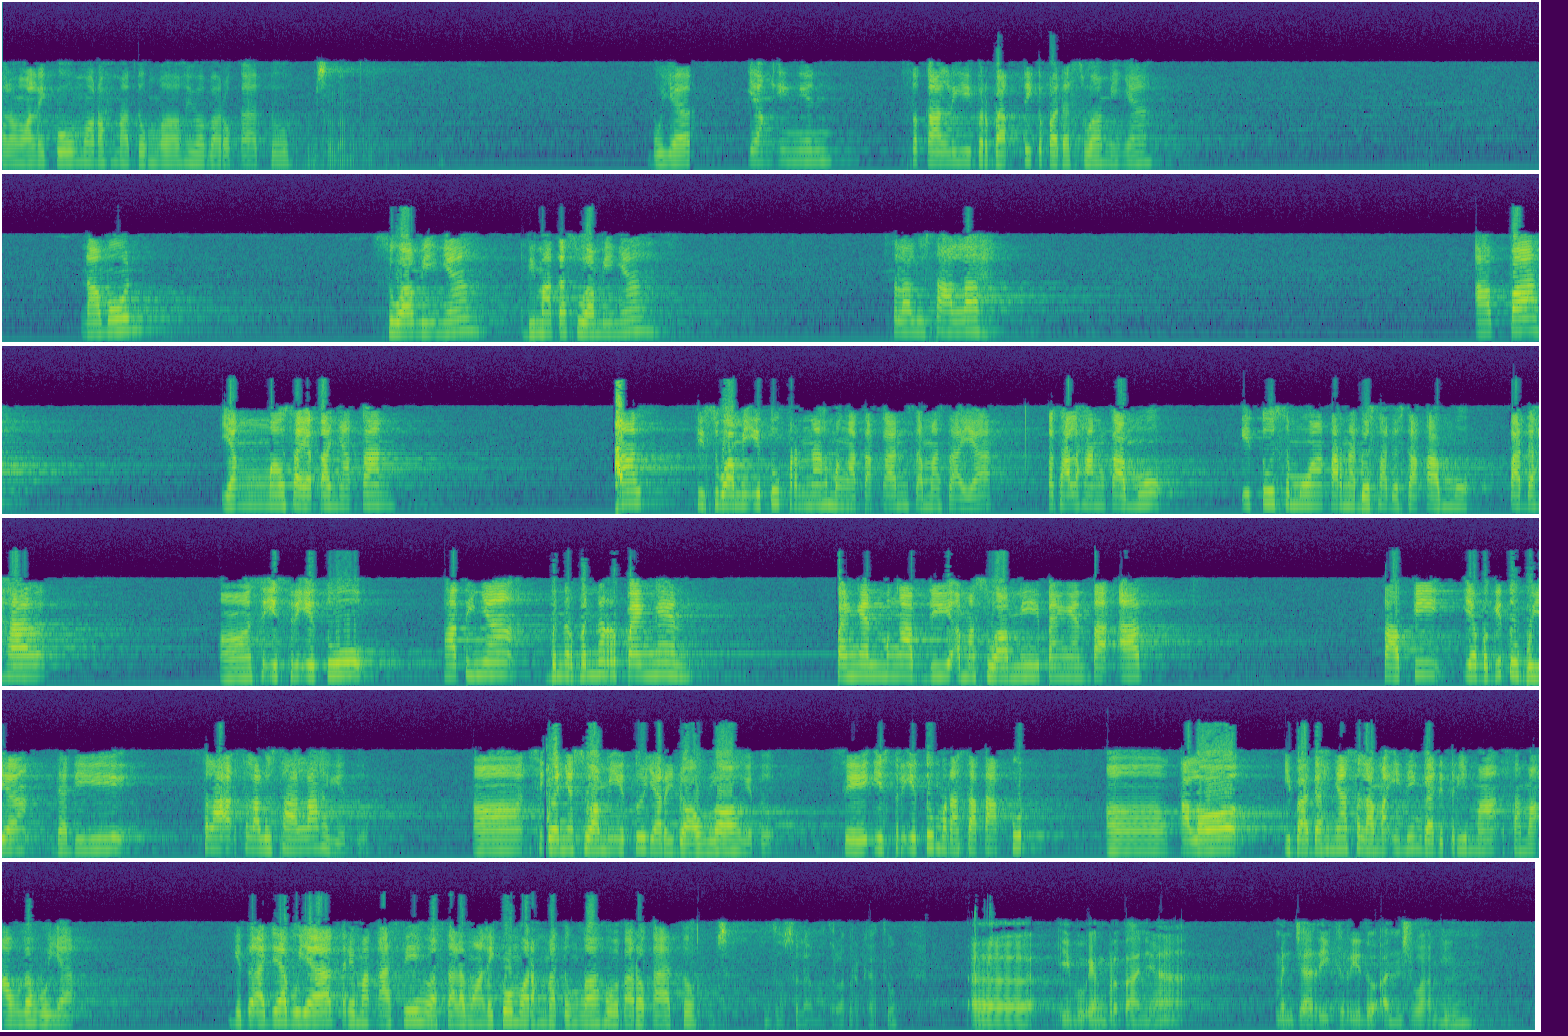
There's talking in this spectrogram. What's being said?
Assalamualaikum warahmatullahi wabarakatuh. Assalamualaikum. Buya yang ingin sekali berbakti kepada suaminya. Namun suaminya di mata suaminya selalu salah apa yang mau saya tanyakan? Si suami itu pernah mengatakan sama saya kesalahan kamu itu semua karena dosa-dosa kamu. Padahal uh, si istri itu hatinya benar-benar pengen pengen mengabdi sama suami pengen taat tapi ya begitu Bu ya. Jadi sel selalu salah gitu. Uh, suami itu ya ridho Allah gitu. Si istri itu merasa takut uh, kalau ibadahnya selama ini nggak diterima sama Allah Bu ya. Gitu aja Bu ya. Terima kasih. Wassalamualaikum warahmatullahi wabarakatuh. Assalamualaikum warahmatullahi wabarakatuh. Uh, Ibu yang bertanya mencari keridoan suami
